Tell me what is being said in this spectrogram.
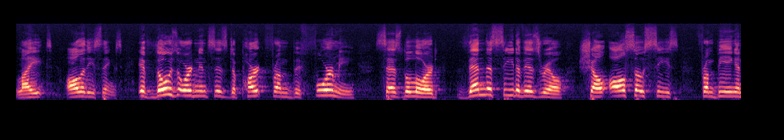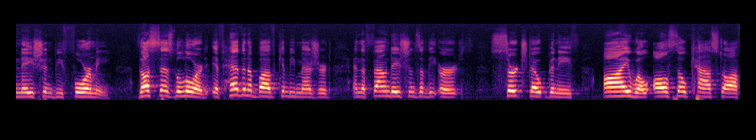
light, all of these things, if those ordinances depart from before me, says the Lord, then the seed of Israel shall also cease from being a nation before me. Thus says the Lord, if heaven above can be measured and the foundations of the earth searched out beneath, I will also cast off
